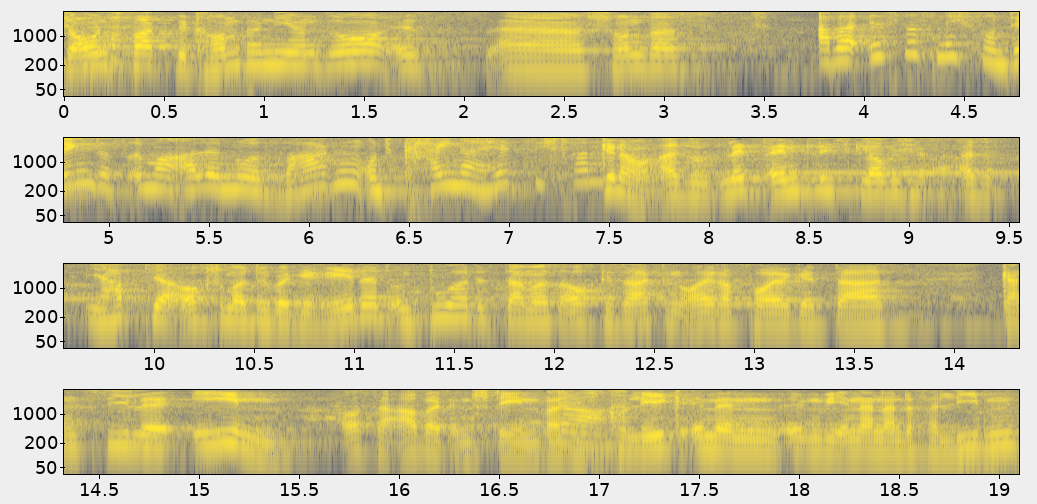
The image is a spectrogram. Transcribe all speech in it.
Don't fuck the company und so ist äh, schon was. Aber ist es nicht so ein Ding, das immer alle nur sagen und keiner hält sich dran? Genau, also letztendlich glaube ich, also ihr habt ja auch schon mal drüber geredet und du hattest damals auch gesagt in eurer Folge, dass ganz viele Ehen aus der Arbeit entstehen, weil genau. sich KollegInnen irgendwie ineinander verlieben.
